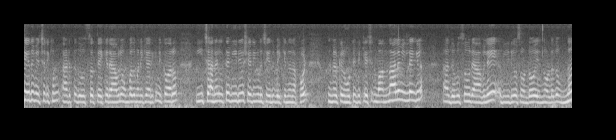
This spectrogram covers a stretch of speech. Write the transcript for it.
ചെയ്ത് വെച്ചിരിക്കും അടുത്ത ദിവസത്തേക്ക്. രാവിലെ ഒമ്പത് മണിക്കായിരിക്കും മിക്കവാറും ഈ ചാനലിലത്തെ വീഡിയോ ഷെഡ്യൂൾ ചെയ്ത് വെക്കുന്നത്. അപ്പോൾ നിങ്ങൾക്ക് നോട്ടിഫിക്കേഷൻ വന്നാലും ഇല്ലെങ്കിലും ദിവസവും രാവിലെ വീഡിയോസ് ഉണ്ടോ എന്നുള്ളത് ഒന്ന്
